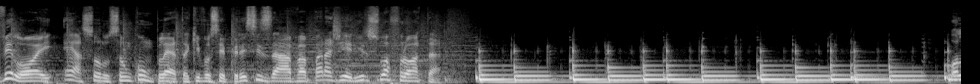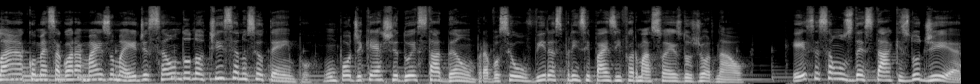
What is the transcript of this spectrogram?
Veloy é a solução completa que você precisava para gerir sua frota. Olá, começa agora mais uma edição do Notícia no seu Tempo, um podcast do Estadão para você ouvir as principais informações do jornal. Esses são os destaques do dia.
